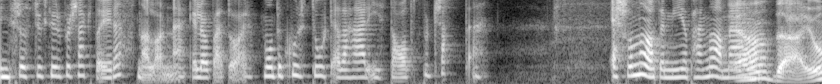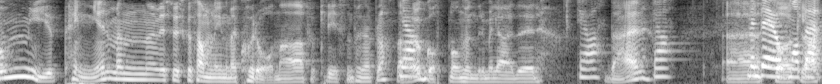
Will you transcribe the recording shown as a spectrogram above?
infrastrukturprosjekter i resten av landet i løpet av et år? På en måte, Hvor stort er det her i statsbudsjettet? Jeg skjønner jo at det er mye penger, men Ja, det er jo mye penger, men hvis vi skal sammenligne med koronakrisen, eksempel, da, det Ja. det jo gått noen hundre milliarder ja, der. ja. Eh, Men det er jo på en måte,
